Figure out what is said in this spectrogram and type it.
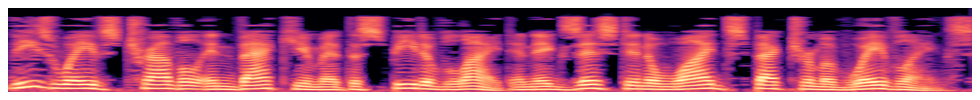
These waves travel in vacuum at the speed of light and exist in a wide spectrum of wavelengths.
